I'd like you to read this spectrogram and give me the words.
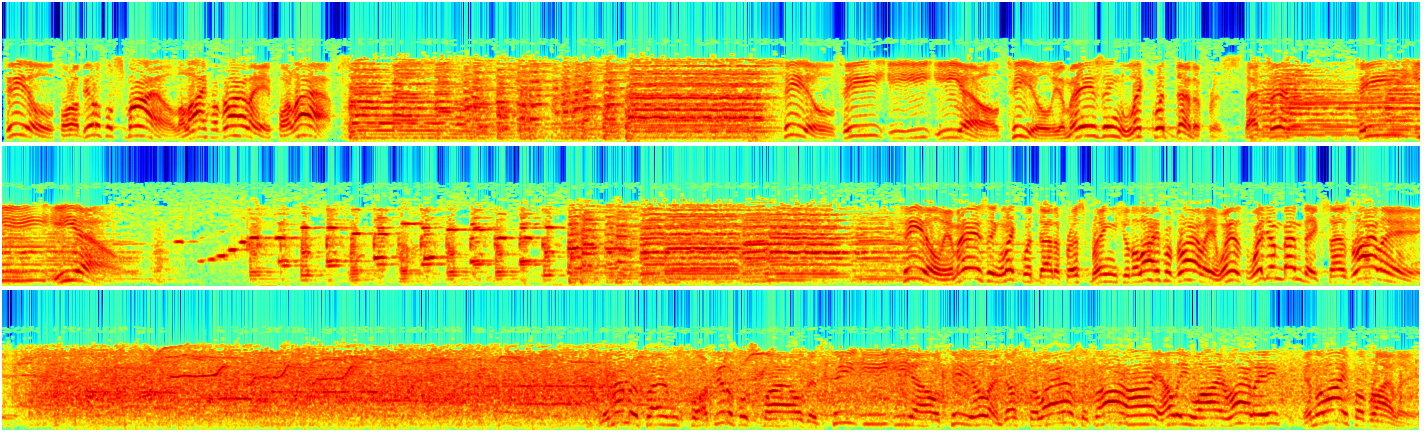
Teal for a beautiful smile. The life of Riley for laughs. Teal, T E E L. Teal, the amazing liquid dentifrice. That's it. T E E L. Teal, the amazing liquid dentifrice, brings you the life of Riley with William Bendix as Riley. Remember, friends, for beautiful smiles, it's T-E-E-L, Teal, and just for laughs, it's R-I-L-E-Y, Riley, in the life of Riley.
